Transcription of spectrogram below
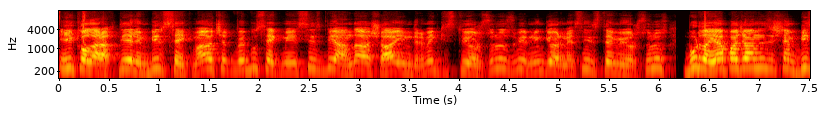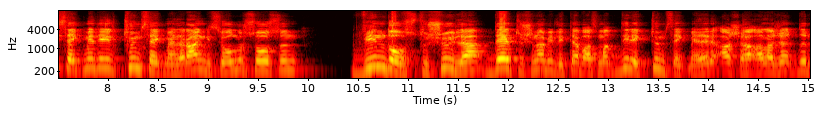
İlk olarak diyelim bir sekme açık ve bu sekmeyi siz bir anda aşağı indirmek istiyorsunuz. Birinin görmesini istemiyorsunuz. Burada yapacağınız işlem bir sekme değil tüm sekmeler hangisi olursa olsun Windows tuşuyla D tuşuna birlikte basmak direkt tüm sekmeleri aşağı alacaktır.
